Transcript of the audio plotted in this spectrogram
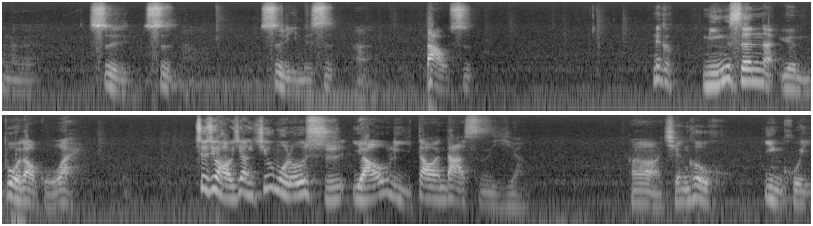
那个士士，士林的士啊。道士，那个名声呢，远播到国外。这就好像鸠摩罗什遥礼道安大师一样，啊，前后应辉，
